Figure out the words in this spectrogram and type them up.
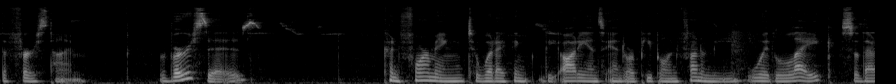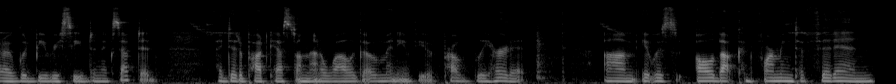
the first time versus conforming to what I think the audience and or people in front of me would like so that I would be received and accepted. I did a podcast on that a while ago. Many of you have probably heard it. Um, it was all about conforming to fit in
